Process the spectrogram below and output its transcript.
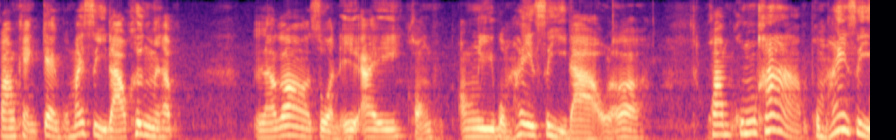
ความแข็งแกร่งผมให้สี่ดาวครึ่งนะครับ แล้วก็ส่วน AI ขององลีผมให้สี่ดาวแล้วก็ความคุ้มค่าผมให้สี่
